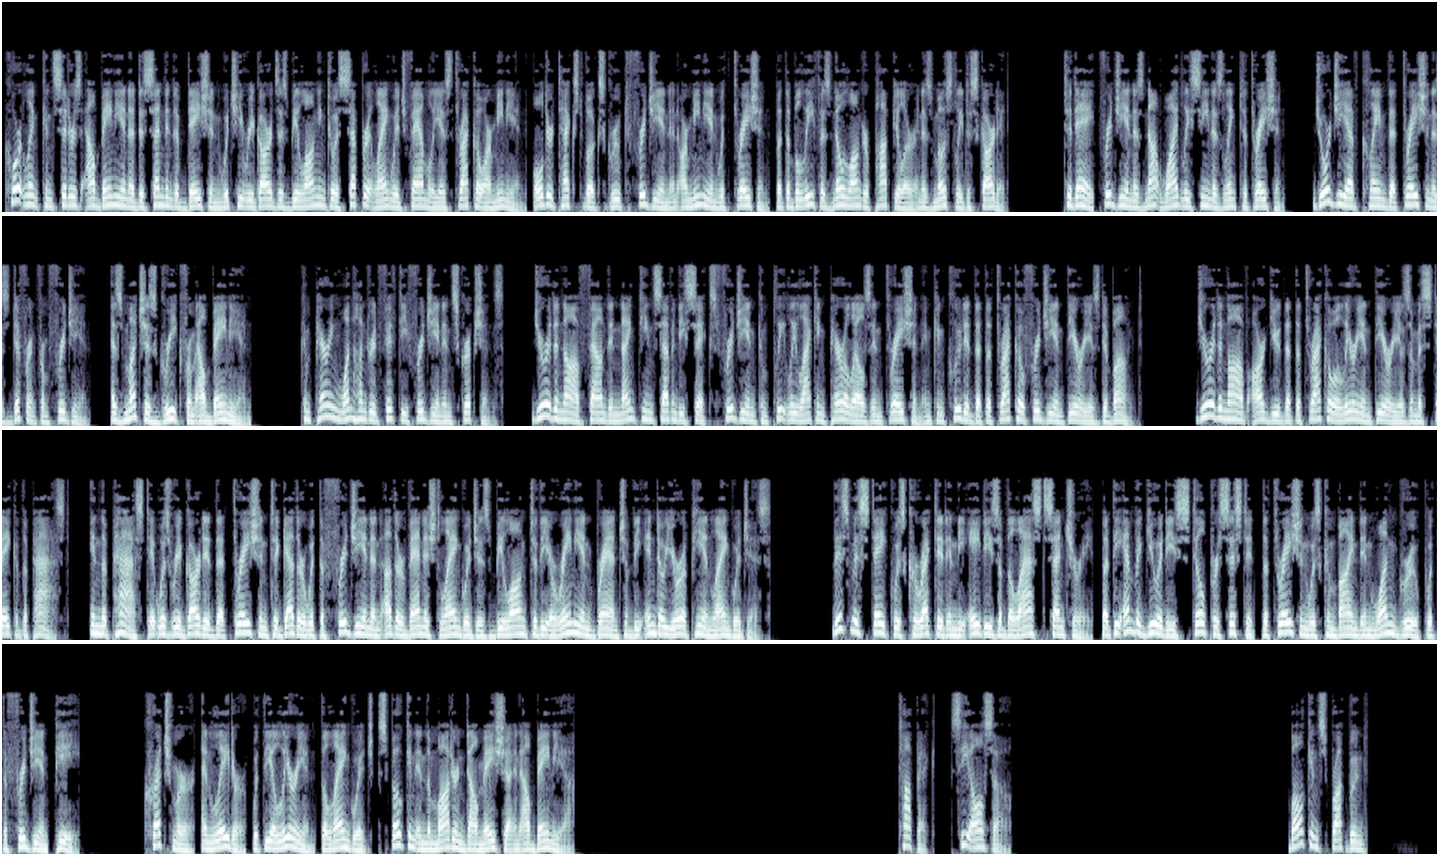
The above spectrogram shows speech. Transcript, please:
Kortlandt considers Albanian a descendant of Dacian which he regards as belonging to a separate language family as Thraco-Armenian. Older textbooks grouped Phrygian and Armenian with Thracian, but the belief is no longer popular and is mostly discarded. Today, Phrygian is not widely seen as linked to Thracian. Georgiev claimed that Thracian is different from Phrygian, as much as Greek from Albanian, comparing 150 Phrygian inscriptions. Duridanov found in 1976 Phrygian completely lacking parallels in Thracian and concluded that the Thraco-Phrygian theory is debunked. Duridanov argued that the Thraco-Illyrian theory is a mistake of the past. In the past it was regarded that Thracian together with the Phrygian and other vanished languages belonged to the Iranian branch of the Indo-European languages. This mistake was corrected in the 80s of the last century, but the ambiguities still persisted. The Thracian was combined in one group with the Phrygian p. Kretschmer, and later, with the Illyrian the language, spoken in the modern Dalmatia and Albania. See also Balkan Sprachbund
